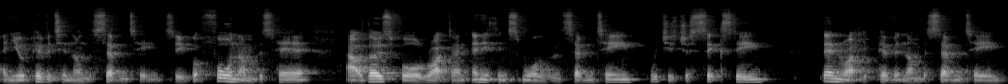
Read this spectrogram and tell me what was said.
and you're pivoting on the 17. So you've got four numbers here. Out of those four, write down anything smaller than 17, which is just 16. Then write your pivot number 17,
